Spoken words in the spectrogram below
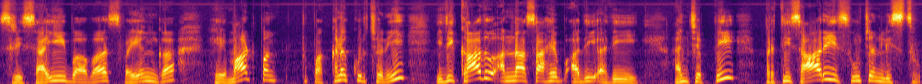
శ్రీ సాయిబాబా స్వయంగా హేమాట్ పంక్ పక్కన కూర్చొని ఇది కాదు అన్నా సాహెబ్ అది అది అని చెప్పి ప్రతిసారి సూచనలు ఇస్తూ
